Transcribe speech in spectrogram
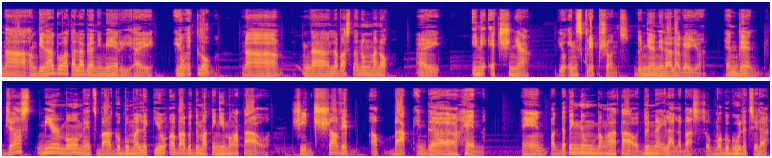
na ang ginagawa talaga ni Mary ay yung itlog na na labas na nung manok ay ini-etch niya yung inscriptions. Doon niya nilalagay yon. And then, just mere moments bago bumalik yung, uh, bago dumating yung mga tao, she'd shove it up back in the hen. And pagdating ng mga tao, doon na ilalabas. So, magugulat sila.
